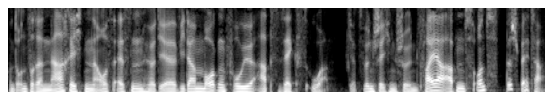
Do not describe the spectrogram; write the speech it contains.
Und unsere Nachrichten aus Essen hört ihr wieder morgen früh ab 6 Uhr. Jetzt wünsche ich einen schönen Feierabend und bis später.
